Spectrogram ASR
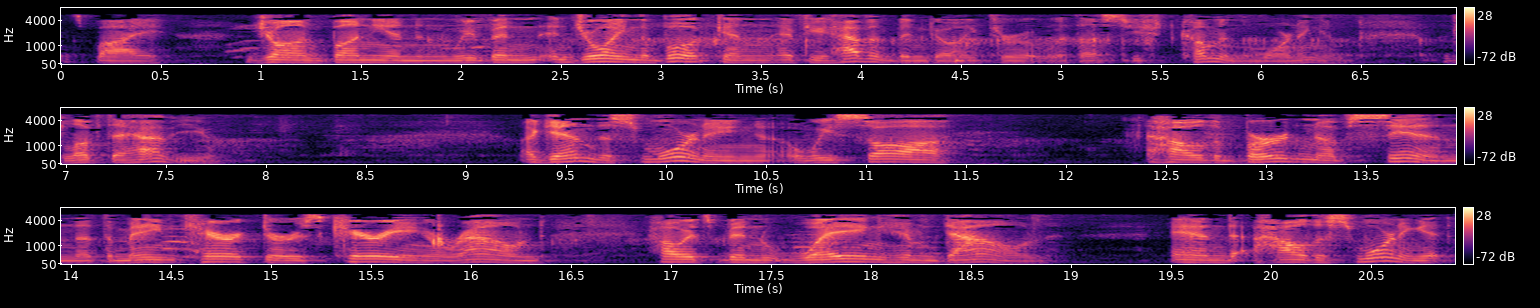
It's by John Bunyan, and we've been enjoying the book. And if you haven't been going through it with us, you should come in the morning, and we'd love to have you. Again, this morning we saw how the burden of sin that the main character is carrying around, how it's been weighing him down, and how this morning it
